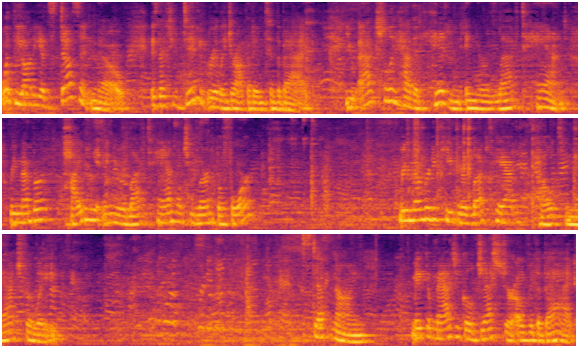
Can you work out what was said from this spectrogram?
What the audience doesn't know is that you didn't really drop it into the bag. You actually have it hidden in your left hand. Remember hiding it in your left hand that you learned before? Remember to keep your left hand held naturally. Step 9. Make a magical gesture over the bag.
